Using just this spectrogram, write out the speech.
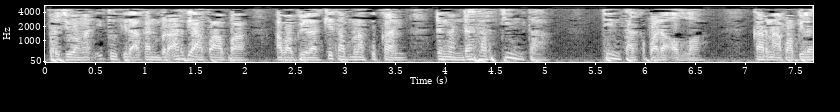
perjuangan itu tidak akan berarti apa-apa apabila kita melakukan dengan dasar cinta cinta kepada Allah. Karena apabila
